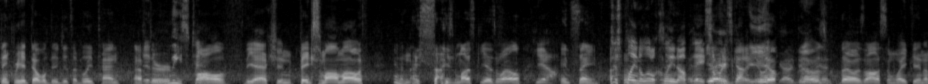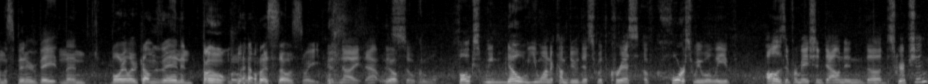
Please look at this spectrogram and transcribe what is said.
think we hit double digits. I believe 10 after At least 10. all of the action. Big smallmouth and a nice sized muskie as well. Yeah. Insane. Just playing a little cleanup. Hey, somebody's got to do yep. it. Gotta do that it, was man. that was awesome. Waked in on the spinner bait and then boiler comes in and boom. Boom. that was so sweet. Good night. That was Yep. so cool. Folks, we know you want to come do this with Chris. Of course, we will leave all his information down in the description.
